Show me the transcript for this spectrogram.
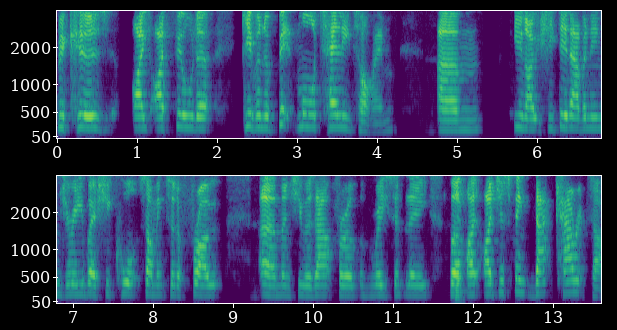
because I I feel that given a bit more telly time, um, you know, she did have an injury where she caught something to the throat. Um, and she was out for a, recently, but yeah. I, I just think that character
